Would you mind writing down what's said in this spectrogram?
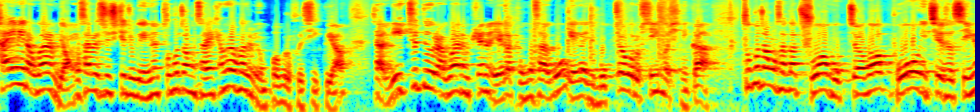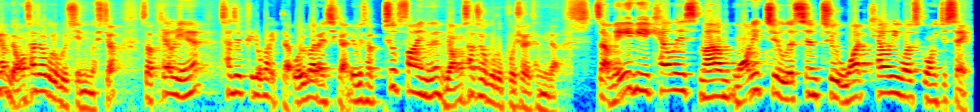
time이라고 하는 명사를 수식해주고 있는 투부정사의 형용사절 용법으로 볼 수 있고요. 자, need to do라고 하는 표현은 얘가 동사고 얘가 이제 목적으로 쓰인 것이니까 투부 정사가 주어, 목적어, 보호 위치에서 쓰이면 명사적으로 볼 수 있는 것이죠. 그래서 켈리는 찾을 필요가 있다. 올바른 시간. 여기서 to find는 명사적으로 보셔야 됩니다. 자, maybe Kelly's mom wanted to listen to what Kelly was going to say.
